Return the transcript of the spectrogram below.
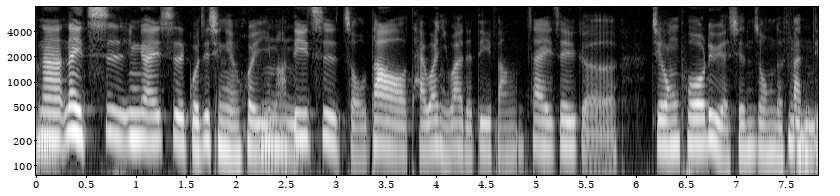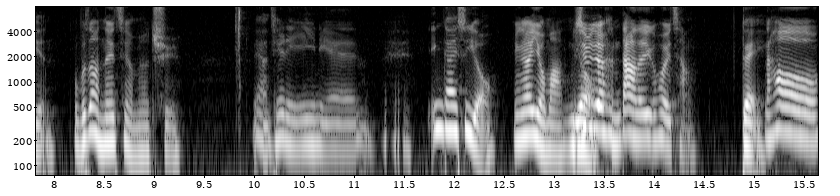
那那一次应该是国际青年会议嘛，第一次走到台湾以外的地方，在这个吉隆坡绿野仙踪的饭店，我不知道你那次有没有去，两千零一年应该是有，应该有嘛？你记不记得很大的一个会场？对，然后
